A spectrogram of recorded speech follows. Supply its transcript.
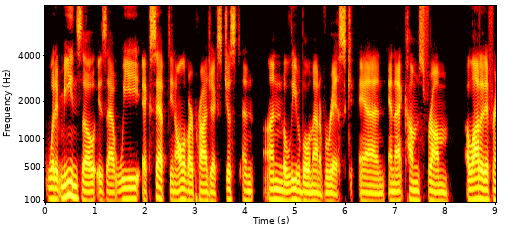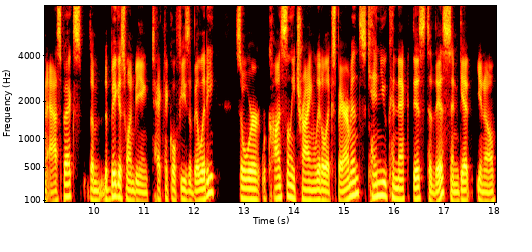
what it means, though, is that we accept in all of our projects just an unbelievable amount of risk, and and that comes from a lot of different aspects. The the biggest one being technical feasibility. So we're we're constantly trying little experiments. Can you connect this to this and get you know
